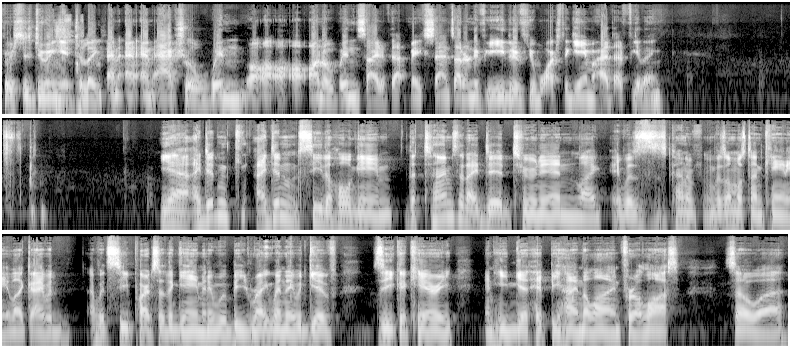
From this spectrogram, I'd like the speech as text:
versus doing it to like an, an actual win on a win side, if that makes sense. I don't know if either if you watched the game or had that feeling. Yeah, I didn't. I didn't see the whole game. The times that I did tune in, like it was kind of, it was almost uncanny. Like I would, I would see parts of the game, and it would be right when they would give Zeke a carry, and he'd get hit behind the line for a loss. So uh,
